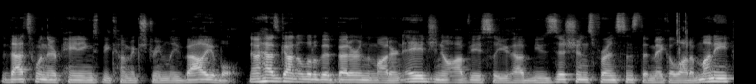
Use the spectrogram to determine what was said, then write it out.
that's when their paintings become extremely valuable. Now it has gotten a little bit better in the modern age. You know, obviously you have musicians, for instance, that make a lot of money,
